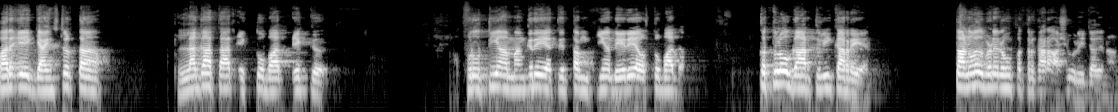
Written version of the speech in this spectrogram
ਪਰ ਇਹ ਗੈਂਗਸਟਰ ਤਾਂ ਲਗਾਤਾਰ ਇੱਕ ਤੋਂ ਬਾਅਦ ਇੱਕ ਫਰੋਤੀਆਂ ਮੰਗ ਰਹੇ ਹੈ ਤੇ ਧਮਕੀਆਂ ਦੇ ਰਹੇ ਆ ਉਸ ਤੋਂ ਬਾਅਦ ਕਤਲੋ ਗਾਰਤ ਵੀ ਕਰ ਰਹੇ ਆ। ਧੰਨਵਾਦ ਬਣੇ ਰਹੋ ਪੱਤਰਕਾਰ ਆਸ਼ੂ ਰੇਜਾ ਦੇ ਨਾਲ।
